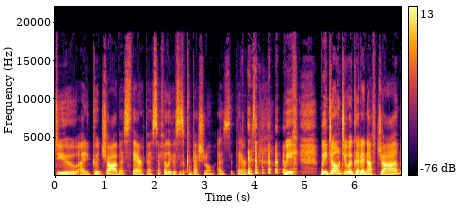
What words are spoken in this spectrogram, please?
do a good job as therapists. I feel like this is a confessional as a therapist. we we don't do a good enough job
